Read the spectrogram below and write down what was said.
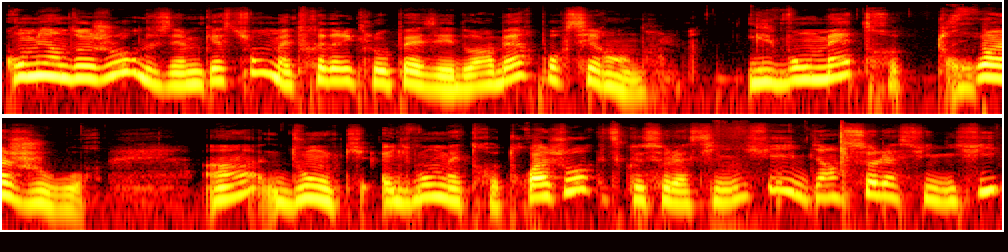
Combien de jours, deuxième question, mettent Frédéric Lopez et Edouard Baird pour s'y rendre? Ils vont mettre trois jours. Hein. Donc, ils vont mettre trois jours. Qu'est-ce que cela signifie? Eh bien, cela signifie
